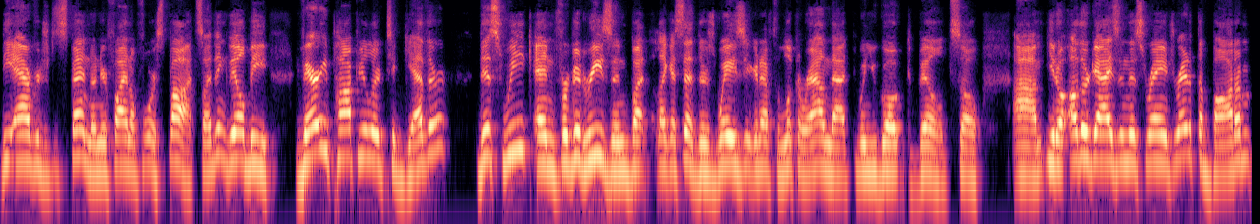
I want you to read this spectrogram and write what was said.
the average to spend on your final four spots. So I think they'll be very popular together this week and for good reason. But like I said, there's ways you're going to have to look around that when you go out to build. So, um, you know, other guys in this range right at the bottom,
